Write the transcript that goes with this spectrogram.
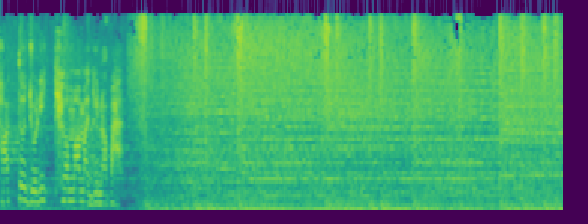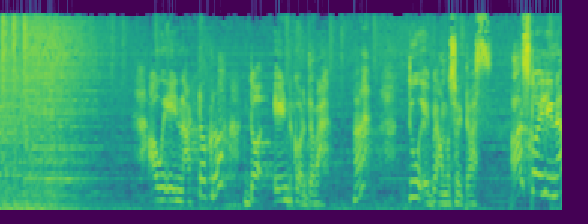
हाथ जोड़ी क्षमा मागी नबा आउ ए नाटक द एंड करदे हाँ तू एवं आम सहित आस आस कहली ना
